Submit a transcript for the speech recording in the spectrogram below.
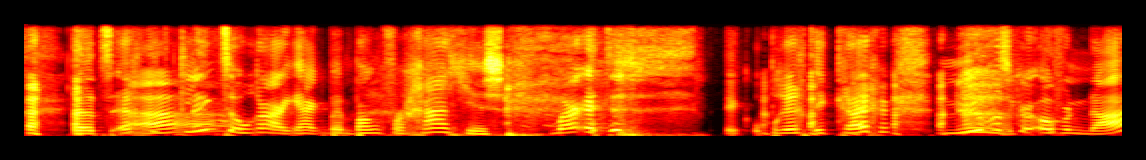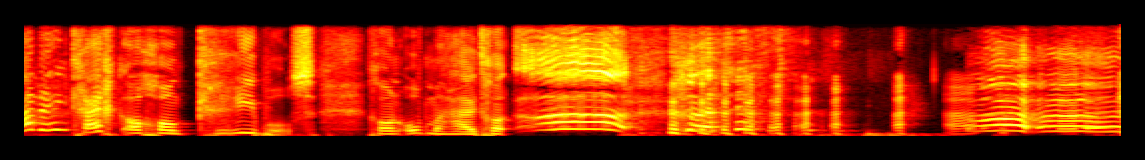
Ja, het, is echt, het klinkt zo raar. Ja, ik ben bang voor gaatjes. Maar het is... Ik oprecht, ik krijg er... Nu als ik erover nadenk, krijg ik al gewoon kriebels. Gewoon op mijn huid. Gewoon... ah! Ah!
